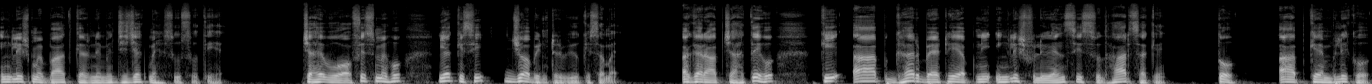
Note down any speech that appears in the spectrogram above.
इंग्लिश में बात करने में झिझक महसूस होती है, चाहे वो ऑफ़िस में हो या किसी जॉब इंटरव्यू के समय। अगर आप चाहते हो कि आप घर बैठे अपनी इंग्लिश फ्लुएंसी सुधार सकें तो आप कैम्बले को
